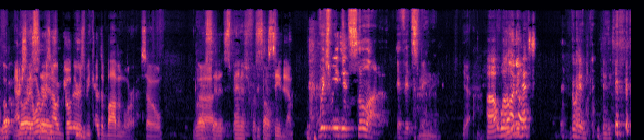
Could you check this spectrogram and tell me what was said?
Laura, actually Laura the only says, reason I would go there is because of Bob and Laura. So Laura uh, said it's Spanish for just to see them. Which means it's Solano if it's Spanish. Mm. Uh, well, Well, I mean, know- that's. Go ahead.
